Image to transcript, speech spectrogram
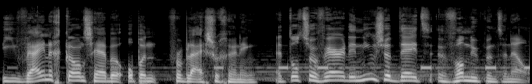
die weinig kans hebben op een verblijfsvergunning. En tot zover de nieuwsupdate van nu.nl.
